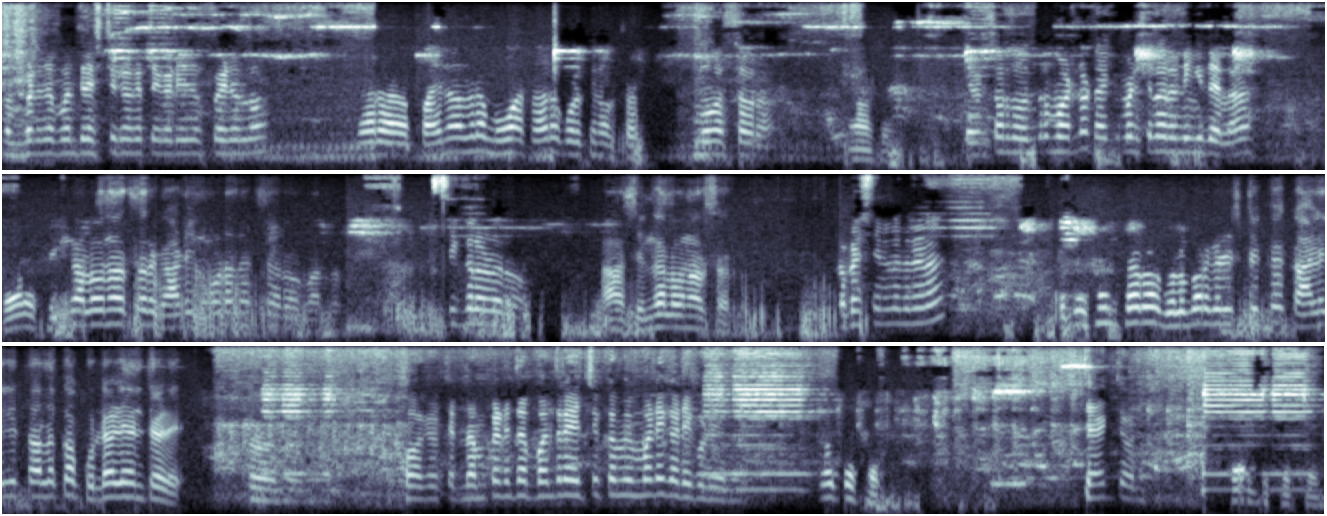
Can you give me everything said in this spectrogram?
ನಮ್ಮ ಕಡೆ ಬಂದರೆ ಎಷ್ಟಕ್ಕಾಗುತ್ತೆ ಗಾಡಿ ಇದು ಫೈನಲು ಸರ್ ಫೈನಲ್ ಅಂದರೆ ಮೂವತ್ತು ಸಾವಿರ ಕೊಡ್ತೀನಿ ನೋಡಿ ಸರ್. ಮೂವತ್ತು ಸಾವಿರ. ಹಾಂ ಸರ್. ಎರಡು ಸಾವಿರದ ಒಂದು ಮಾಡಲು ಡಾಕ್ಯುಮೆಂಟ್ಸ್ ಎಲ್ಲ ರನ್ನಿಂಗ್ ಇದೆಯಲ್ಲ ಸರ್ ಸಿಂಗಲ್ ಓನರ್ ಸರ್ ಗಾಡಿ ನೋಡೋಣ ಸರ್ ಬಂದು. ಸಿಂಗಲ್ ಓನರು ಹಾಂ ಸಿಂಗಲ್ ಓನರ್ ಸರ್. ಲೊಕೇಶನ್ ಏನಂದ್ರೆ ಅಣ್ಣ? Location sir Gulbarga district Kalagi taluk Kuddalli ಅಂತೇಳಿ. ಹ್ಞೂ ಓಕೆ ಓಕೆ ನಮ್ಮ ಕಡೆಯಿಂದ ಬಂದ್ರೆ ಹೆಚ್ಚು ಕಮ್ಮಿ ಮಾಡಿ ಗಾಡಿ ಕೊಡಿ. Okay sir thank you thank you sir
